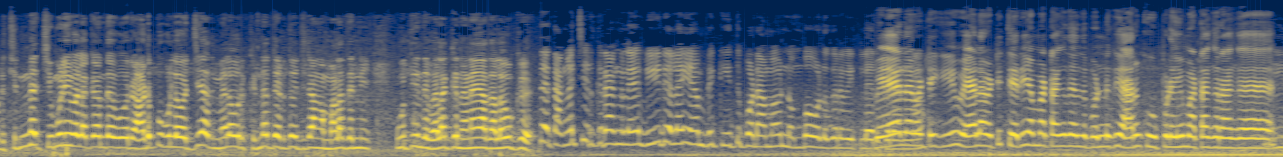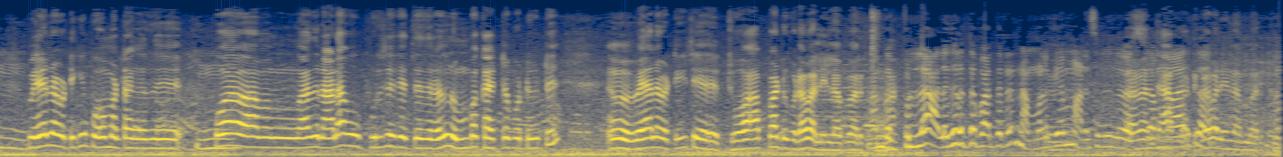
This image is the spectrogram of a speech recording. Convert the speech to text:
ஒரு சின்ன சிமிழி விளக்கு அந்த ஒரு அடுப்புக்குள்ள வச்சு அது மேல ஒரு கிண்ணத்தை எடுத்து வச்சுட்டாங்க மழை தண்ணி ஊத்தி இந்த விளக்கு நினையாத அளவுக்கு. இந்த தங்கச்சி இருக்கிறாங்களே வீடெல்லாம் ஏன் அப்படி கீத்து போடாம ரொம்ப ஒழுகுற வீட்டுல வேலை வெட்டிக்கு வேலை வெட்டி தெரிய மாட்டாங்குது. அந்த பொண்ணுக்கு யாரும் கூப்பிடவே மாட்டாங்கிறாங்க. வேலை வெட்டிக்கும் போக மாட்டாங்குது. அதனால புருஷன் செத்ததுல ரொம்ப கஷ்டப்பட்டுக்கிட்டு வேலை வெட்டிக்கு செ- சாப்பாட்டு கூட வழி இல்லாம இருக்கு. அந்த புள்ள அழுகிறத பார்த்துட்டு நம்மளுக்கே மனசுக்கு சாப்பாட்டுக்கு வழி இல்லாம இருக்கு.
